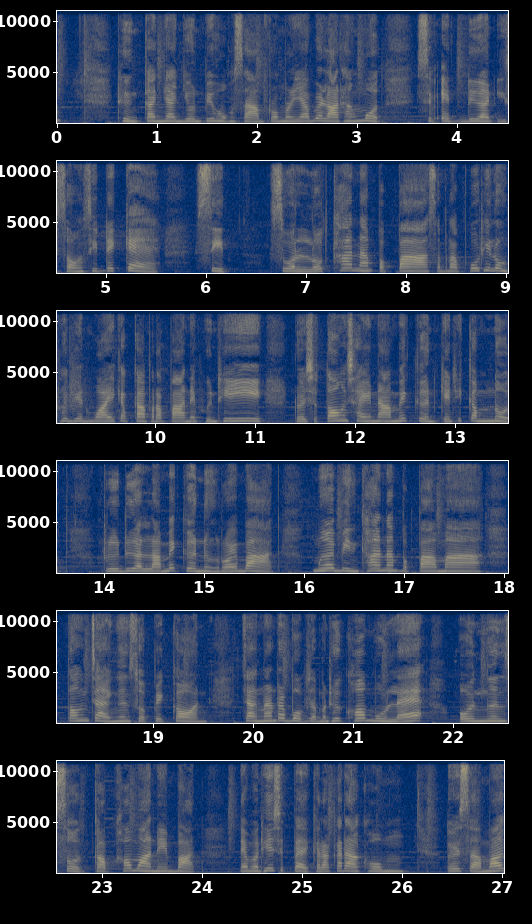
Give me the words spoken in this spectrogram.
62 ถึงกันยายนปี 63 รวมระยะเวลาทั้งหมด 11 เดือนอีก 2 สิทธิ์ได้แก่ สิทธิ์ ส่วนลดค่าน้ำประปาสำหรับผู้ที่ลงทะเบียนไว้กับการประปาในพื้นที่ โดยจะต้องใช้น้ำไม่เกินเกณฑ์ที่กำหนด หรือเดือนละไม่เกิน 100 บาท เมื่อบินค่าน้ำประปามา ต้องจ่ายเงินสดไปก่อน จากนั้นระบบจะบันทึกข้อมูลและโอนเงินสดกลับเข้ามาในบัตร ในวันที่ 18 กรกฎาคม โดยสามารถ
